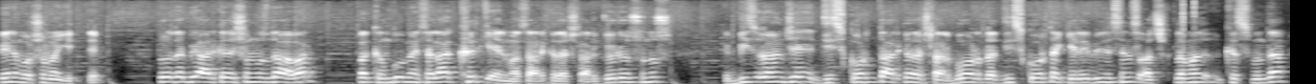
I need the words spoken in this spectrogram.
Benim hoşuma gitti. Burada bir arkadaşımız daha var. Bakın bu mesela 40 elmas arkadaşlar. Görüyorsunuz. E, Biz önce Discord'da arkadaşlar bu arada Discord'a gelebilirsiniz. Açıklama kısmında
